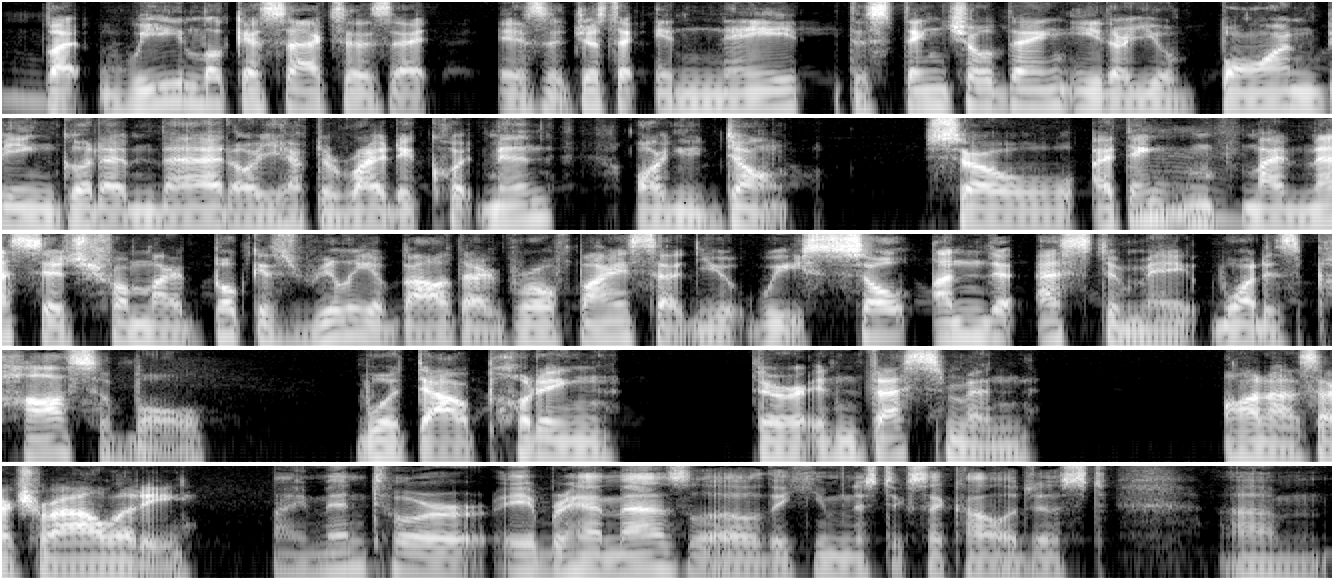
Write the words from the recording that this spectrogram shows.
Mm. But we look at sex as a, is it just an innate distinctual thing? Either you're born being good at bed or you have the right equipment or you don't. So I think mm. my message from my book is really about that growth mindset. You, we so underestimate what is possible without putting their investment on our sexuality my mentor Abraham Maslow, the humanistic psychologist, um,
